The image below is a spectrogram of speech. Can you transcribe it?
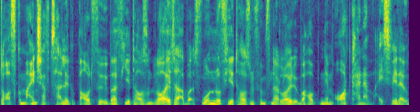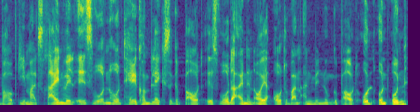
Dorfgemeinschaftshalle gebaut für über 4000 Leute, aber es wohnen nur 4500 Leute überhaupt in dem Ort. Keiner weiß, wer da überhaupt jemals rein will. Es wurden Hotelkomplexe gebaut, es wurde eine neue Autobahnanbindung gebaut und, und, und.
